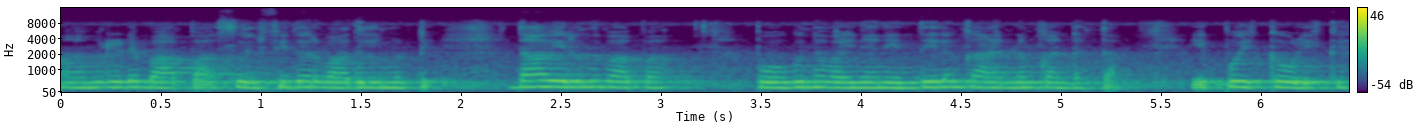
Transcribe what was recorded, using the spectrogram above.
ആമിറയുടെ ബാപ്പ സുൽഫിദർ വാതിലിൽ മുട്ടി. ഇതാ വരുന്നു ബാപ്പ. പോകുന്ന വഴി ഞാൻ എന്തേലും കാരണം കണ്ടെത്താം. ഇപ്പോൾ ഇക്ക ഒളിക്ക്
